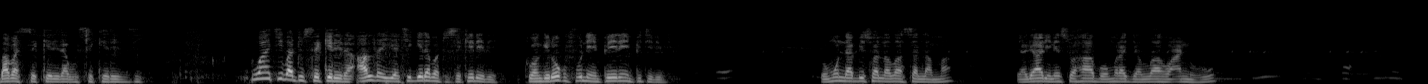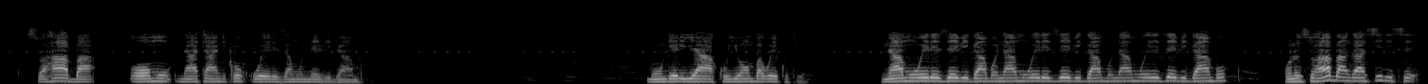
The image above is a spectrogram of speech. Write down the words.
babasekerera busekerezi lwaki batusekerera allah yakigera batusekerere twongere okufuna empeera empitirivu omu nabbi sala llah sallama yali alina eswahaba omu radiallahu anhu swahaba omu n'atandika okuweereza munne ebigambo mu ngeri ya kuyomba bwe kutyo n'amuweereza ebigambo n'amuweereza ebigambo n'amuweereza ebigambo ono swahaba ng'asirise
